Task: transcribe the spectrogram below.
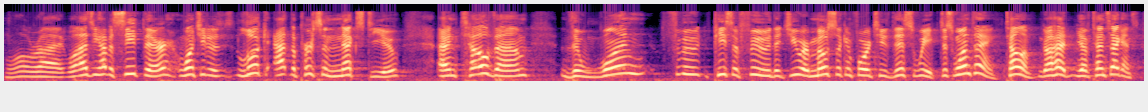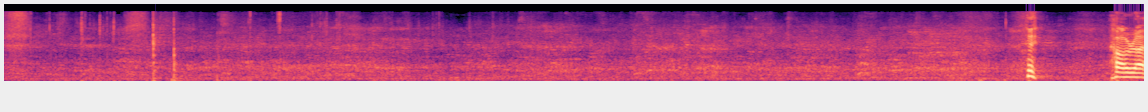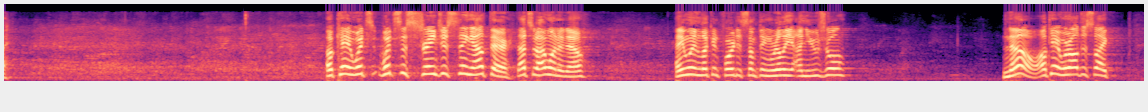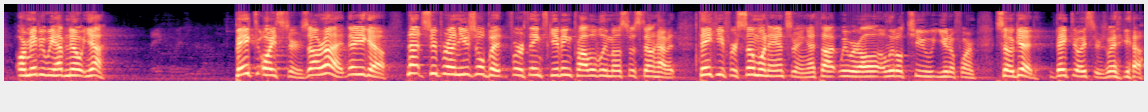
All right. Well, as you have a seat there, I want you to look at the person next to you and tell them the one food, piece of food that you are most looking forward to this week. Just one thing. Tell them. Go ahead. You have 10 seconds. All right. Okay, what's, what's the strangest thing out there? That's what I want to know. Anyone looking forward to something really unusual? No. Okay, we're all just like, or maybe we have no, yeah. Baked oysters. All right, there you go. Not super unusual, but for Thanksgiving, probably most of us don't have it. Thank you for someone answering. I thought we were all a little too uniform. So good. Baked oysters. Way to go.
